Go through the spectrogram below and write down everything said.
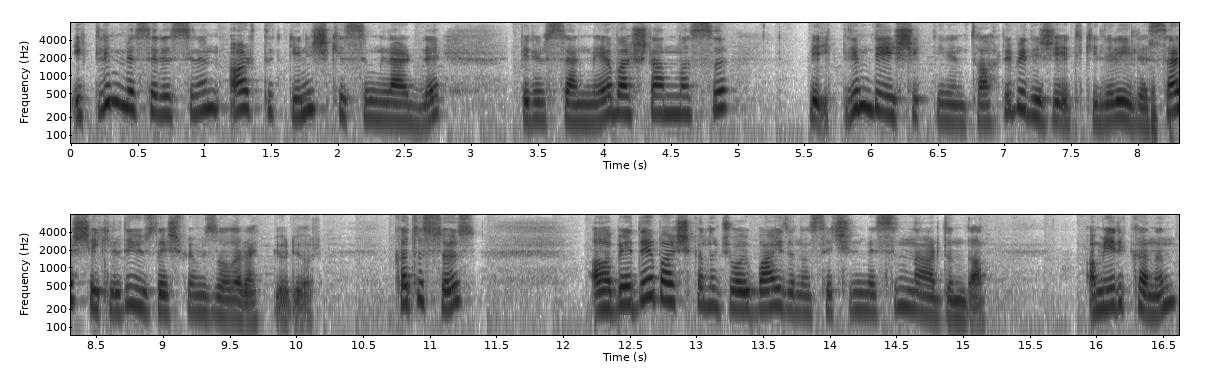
iklim meselesinin artık geniş kesimlerle benimsenmeye başlanması ve iklim değişikliğinin tahrip edici etkileriyle sert şekilde yüzleşmemiz olarak görüyor. Katı söz, ABD Başkanı Joe Biden'ın seçilmesinin ardından Amerika'nın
